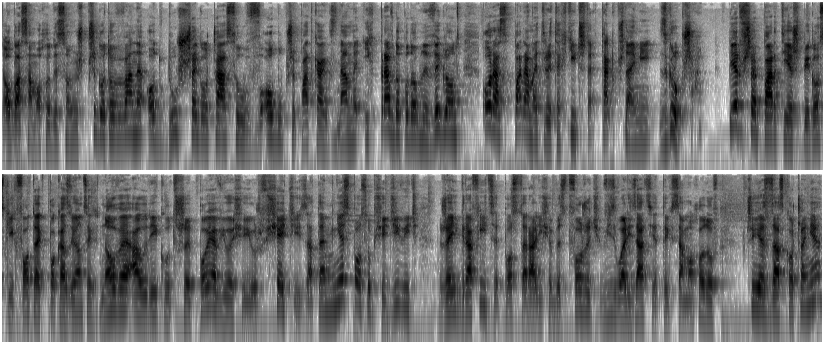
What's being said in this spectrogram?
Oba samochody są już przygotowywane od dłuższego czasu. W obu przypadkach znamy ich prawdopodobny wygląd oraz parametry techniczne, tak przynajmniej z grubsza. Pierwsze partie szpiegowskich fotek pokazujących nowe Audi Q3 pojawiły się już w sieci, zatem nie sposób się dziwić, że i graficy postarali się by stworzyć wizualizację tych samochodów. Czy jest zaskoczenie?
